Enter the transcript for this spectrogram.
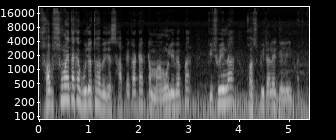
সব সময় তাকে বুঝাতে হবে যে সাপে কাটা একটা মামুলি ব্যাপার, কিছুই না হসপিটালে গেলেই বাঁচবে।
